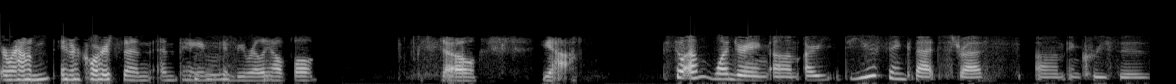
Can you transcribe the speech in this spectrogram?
around intercourse and, and pain mm-hmm. can be really helpful. So, yeah. So I'm wondering, um, are do you think that stress um, increases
